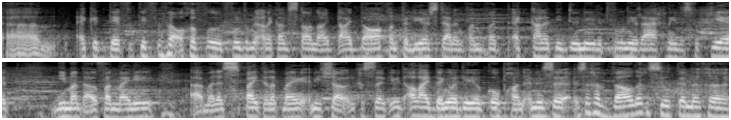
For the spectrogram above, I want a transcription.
ehm um, ek het definitief al gevoel voel om aan die ander kant staan daai daai dae van teleurstelling van wat ek kan dit nie doen nie dit voel nie reg nie dis verkeerd niemand hou van my nie. Um, hulle spyt hulle het my in die show ingesit. Jy weet al daai dinge wat deur jou kop gaan en dit is 'n is 'n geweldige sielkundige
